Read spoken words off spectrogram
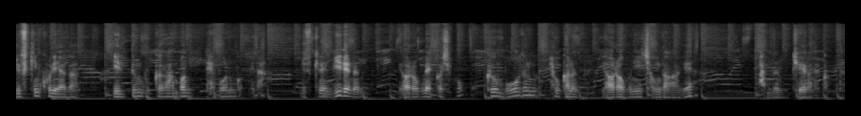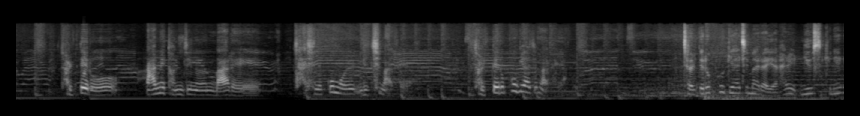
뉴스킨 코리아가 1등 국가가 한번 돼보는 겁니다. 뉴스킨의 미래는 여러분의 것이고 그 모든 평가는 여러분이 정당하게 받는 기회가 될 겁니다. 절대로 남이 던지는 말에 자신의 꿈을 잃지 마세요. 절대로 포기하지 마세요. 절대로 포기하지 말아야 할 뉴스킨의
